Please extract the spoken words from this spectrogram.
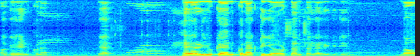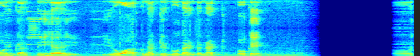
again connect. Yes. Here you can connect your Samsung LED TV now you can see here you are connected to the internet. Okay. So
